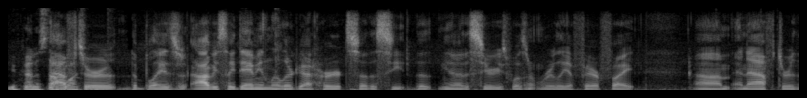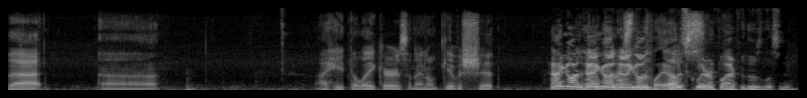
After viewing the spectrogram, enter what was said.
You've kind of stopped watching. after the Blazers, obviously Damian Lillard got hurt, so the se- the you know the series wasn't really a fair fight. Um, and after that, uh, I hate the Lakers, and I don't give a shit. Hang on, hang on, hang on. the Let us clarify for those listening.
